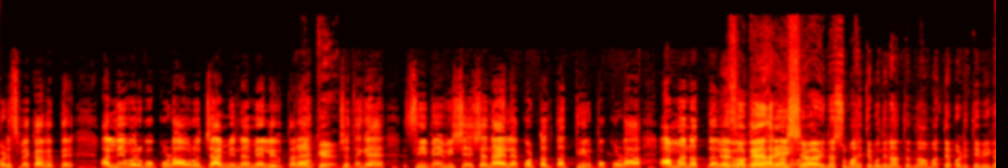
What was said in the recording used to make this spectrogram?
ಪಡಿಸಬೇಕಾಗತ್ತೆ. ಅಲ್ಲಿವರೆಗೂ ಕೂಡ ಅವರು ಜಾಮೀನ ಮೇಲೆ ಇರ್ತಾರೆ Okay. ಜೊತೆಗೆ ಸಿಬಿಐ ವಿಶೇಷ ನ್ಯಾಯಾಲಯ ಕೊಟ್ಟಂತ ತೀರ್ಪು ಕೂಡ ಅಮಾನತ್ನಲ್ಲಿ ಹರೀಶ್ ಇನ್ನಷ್ಟು ಮಾಹಿತಿ ಮುಂದಿನ ಹಂತದ ನಾವು ಮತ್ತೆ ಪಡಿತೀವಿ. ಈಗ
